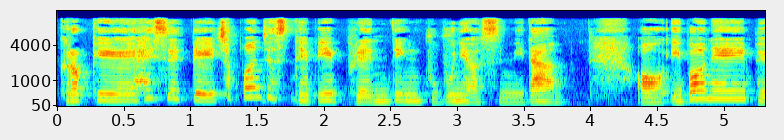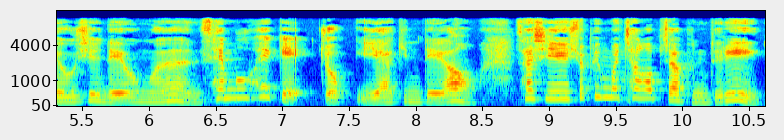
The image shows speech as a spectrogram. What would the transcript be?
그렇게 했을 때 첫 번째 스텝이 브랜딩 부분이었습니다. 어, 이번에 배우실 내용은 세무회계 쪽 이야기인데요. 사실 쇼핑몰 창업자분들이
